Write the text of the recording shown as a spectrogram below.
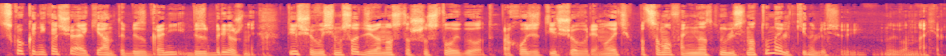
сколько ни качай, океан-то безграни... безбрежный. 1896 год, проходит еще время. У этих пацанов они наткнулись на туннель, кинули все, и, ну его нахер.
